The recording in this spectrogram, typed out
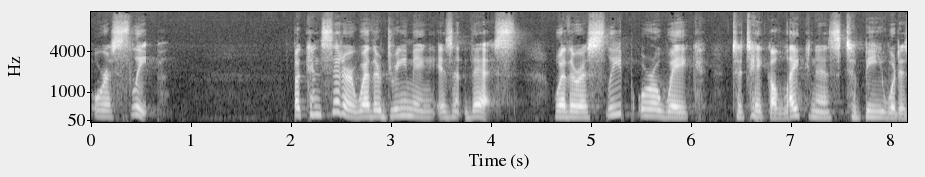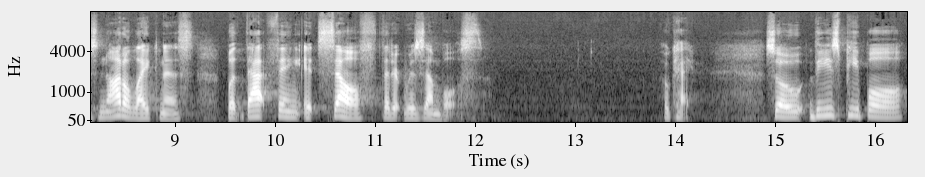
or asleep? But consider whether dreaming isn't this, whether asleep or awake, to take a likeness to be what is not a likeness, but that thing itself that it resembles. Okay, so these people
